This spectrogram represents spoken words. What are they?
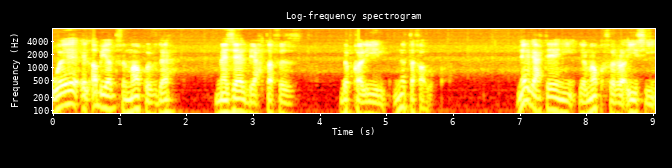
والأبيض في الموقف ده مازال بيحتفظ بقليل من التفوق. نرجع تاني للموقف الرئيسي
